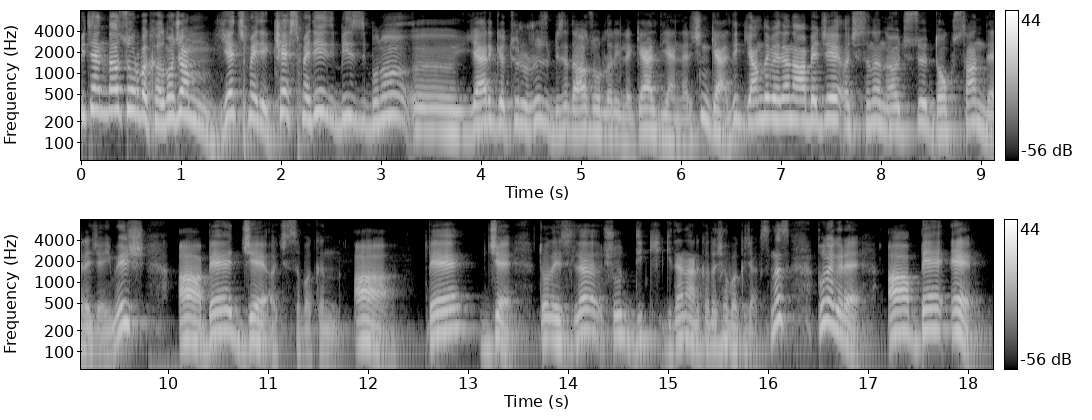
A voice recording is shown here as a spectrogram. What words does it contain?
Bir tane daha sor bakalım hocam yetmedi kesmedi biz bunu e, yer götürürüz bize daha zorlarıyla gel diyenler için geldik. Yanda verilen ABC açısının ölçüsü 90 dereceymiş. ABC açısı bakın ABC. Dolayısıyla şu dik giden arkadaşa bakacaksınız. Buna göre ABE v-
